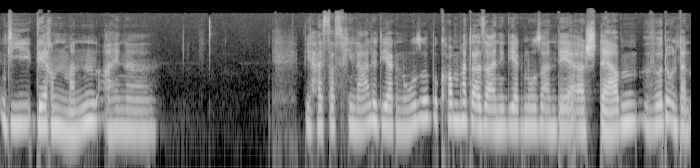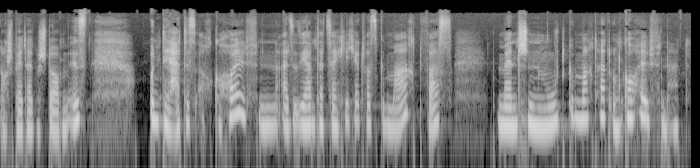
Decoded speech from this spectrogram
die deren Mann eine wie heißt das, finale Diagnose bekommen hatte, also eine Diagnose, an der er sterben würde und dann auch später gestorben ist. Und der hat es auch geholfen. Also sie haben tatsächlich etwas gemacht, was Menschen Mut gemacht hat und geholfen hat.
